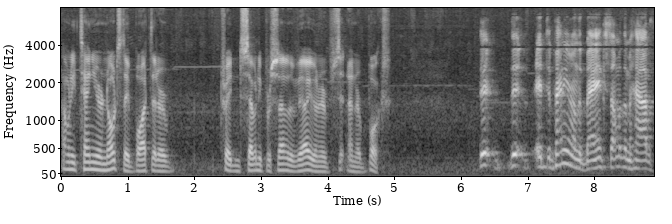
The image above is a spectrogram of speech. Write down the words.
how many ten-year notes they bought that are trading seventy percent of the value and they're sitting on their books? The, the, it, depending on the bank, some of them have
